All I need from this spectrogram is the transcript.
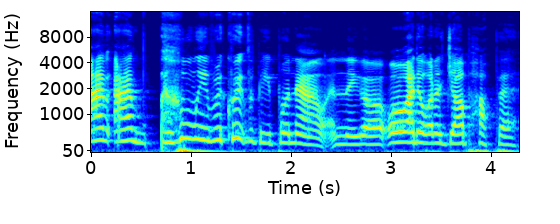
I I we recruit for people now, and they go, "Oh, I don't want a job hopper."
